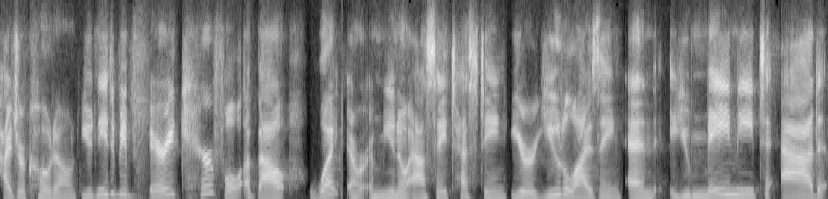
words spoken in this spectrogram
hydrocodone. You need to be very careful about what or immunoassay testing you're utilizing, and you may need to add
